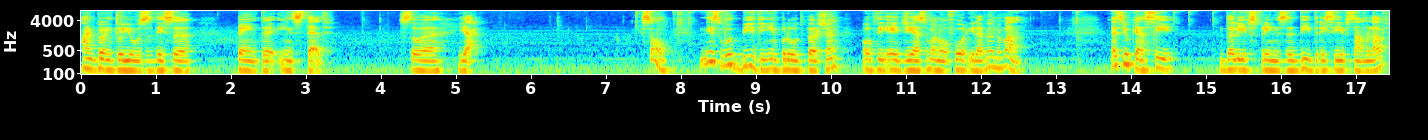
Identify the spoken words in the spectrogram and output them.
I'm going to use this uh, paint instead. So uh, yeah. So, this would be the improved version of the HGS 104.11.1. As you can see, the leaf springs did receive some love,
